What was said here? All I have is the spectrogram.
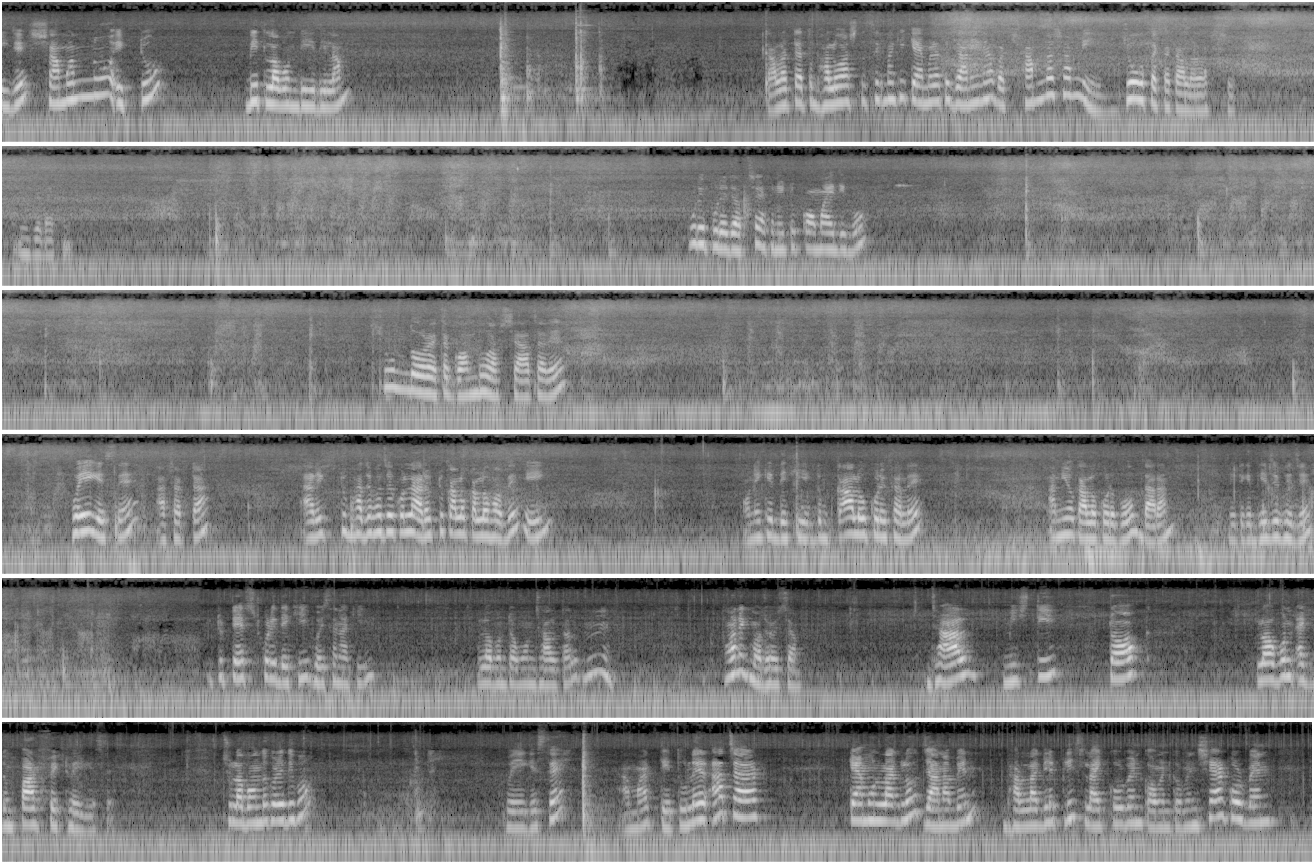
এই যে সামান্য একটু বিট লবণ দিয়ে দিলাম। কালারটা এত ভালো আসতেছে নাকি ক্যামেরাতে জানি না, বাট সামনাসামনি জোস একটা কালার আসছে। যে দেখেন। পুড়ে পুড়ে যাচ্ছে, এখন একটু কমায় দিব। সুন্দর একটা গন্ধ আসছে আচারে। হয়ে গেছে আচারটা। আর একটু ভাজা ভাজা করলে আর একটু কালো কালো হবে, এই। অনেকে দেখি একদম কালো করে ফেলে। আমিও কালো করব, দাঁড়ান। এটাকে ভেজে ভেজে। একটু টেস্ট করে দেখি, হয়েছে নাকি? লবণ টবণ, ঝাল টাল। হুম, অনেক মজা হয়েছে। ঝাল, মিষ্টি, টক, লবণ একদম পারফেক্ট হয়ে গেছে। চুলা বন্ধ করে দিব। হয়ে গেছে আমার তেঁতুলের আচার। কেমন লাগল জানাবেন। ভালো লাগলে প্লিজ লাইক করবেন কমেন্ট করবেন শেয়ার করবেন।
